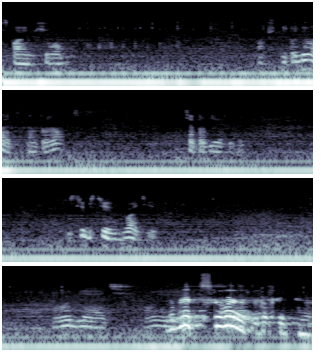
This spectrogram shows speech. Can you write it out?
Спамим хилом. А, что не пробивает, прям, пожалуйста. Сейчас пробьет. Быстрее, быстрее, убивайте их. Ой, блядь. Ой, Да, блядь, срывают как кретины.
